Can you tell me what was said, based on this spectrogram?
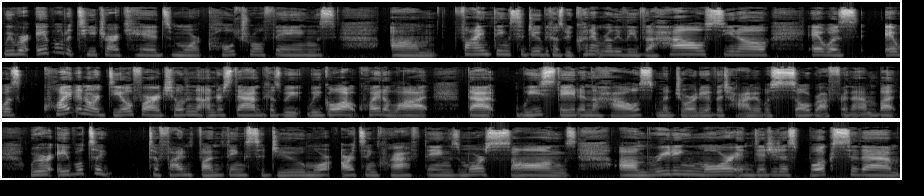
we were able to teach our kids more cultural things. Um, find things to do because we couldn't really leave the house you know it was it was quite an ordeal for our children to understand because we we go out quite a lot that we stayed in the house majority of the time it was so rough for them but we were able to to find fun things to do more arts and craft things more songs um, reading more indigenous books to them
